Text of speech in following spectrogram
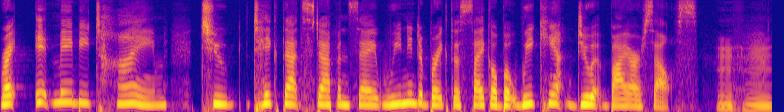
right? It may be time to take that step and say, we need to break this cycle, but we can't do it by ourselves. Mm-hmm.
